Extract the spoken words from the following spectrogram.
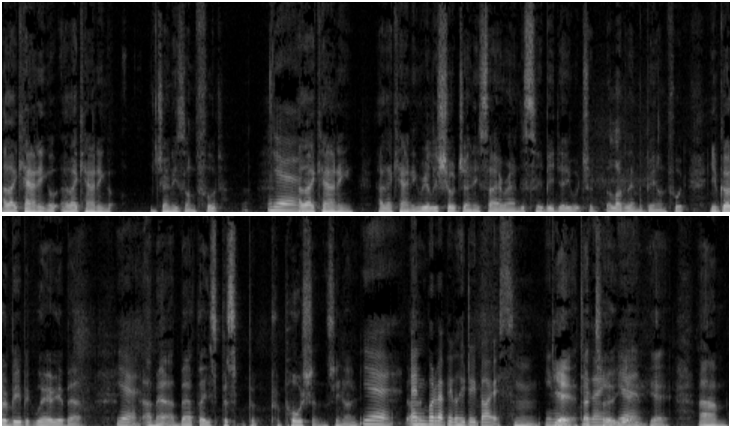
Are they counting? Are they counting journeys on foot? yeah. Are they counting? Are they counting really short journeys, say around the CBD, which would, a lot of them would be on foot? You've got to be a bit wary about yeah. about, about these pers- pr- proportions. You know. Yeah. Uh, And what about people who do both? Mm, You know, yeah, do that they- too. yeah. Yeah, yeah. Um,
